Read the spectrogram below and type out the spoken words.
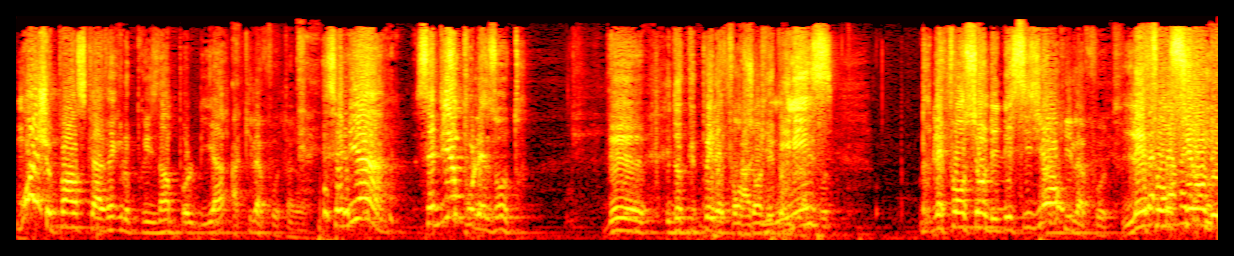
moi, je pense qu'avec le président Paul Biya... À qui la faute alors C'est bien, c'est bien pour les autres d'occuper les fonctions de ministre, les fonctions de décision, qui la faute les fonctions de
